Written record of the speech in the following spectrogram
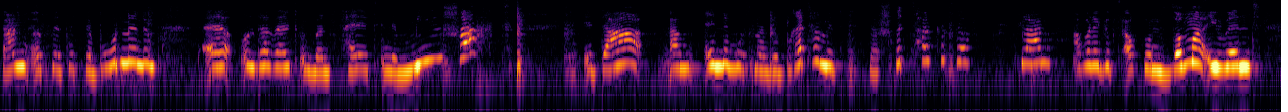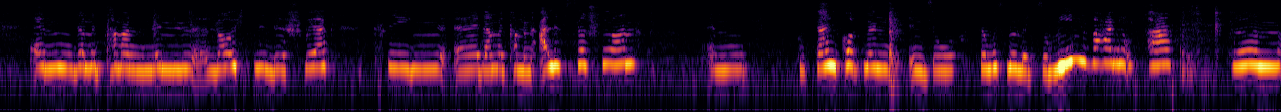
dann öffnet sich der Boden in der äh, Unterwelt und man fällt in den Minenschacht. Äh, da am Ende muss man so Bretter mit einer Spitzhacke zerschlagen. Aber da gibt es auch so ein Sommerevent. Ähm, damit kann man ein leuchtendes Schwert kriegen. Äh, damit kann man alles zerstören. Ähm, dann kommt man in so, dann muss man mit so Minenwagen fahren. Ähm,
